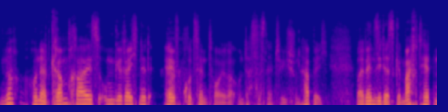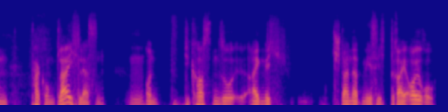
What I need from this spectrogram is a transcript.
ne, 100 Gramm Preis umgerechnet Ja. 11 Prozent teurer. Und das ist natürlich schon happig. Weil wenn sie das gemacht hätten, Packung gleich lassen, Mhm. und die kosten so eigentlich standardmäßig drei Euro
